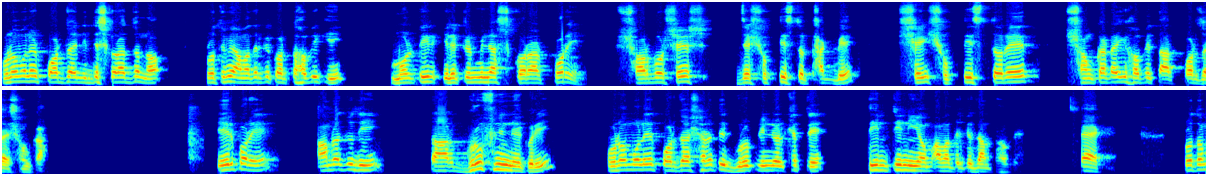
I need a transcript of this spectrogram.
কোন মৌলের পর্যায় নির্দেশ করার জন্য প্রথমে আমাদেরকে করতে হবে কি, মৌলটির ইলেকট্রন বিন্যাস করার পরে সর্বশেষ যে শক্তি স্তর থাকবে, সেই শক্তি স্তরের সংখ্যাটাই হবে তার পর্যায় সংখ্যা। এরপরে আমরা যদি তার গ্রুপ নির্ণয় করি কোন মৌলের পর্যায় সারণীতে গ্রুপ নির্ণয়ের ক্ষেত্রে তিনটি নিয়ম আমাদেরকে জানতে হবে। এক, প্রথম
